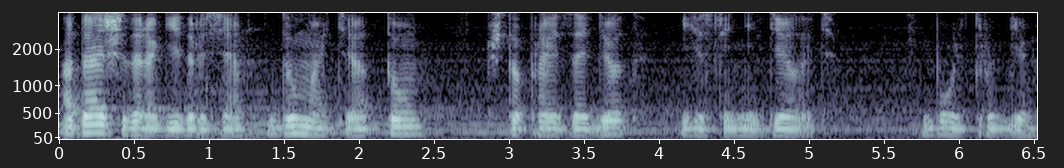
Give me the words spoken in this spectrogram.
А дальше, дорогие друзья, думайте о том, что произойдет, если не делать боль другим.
